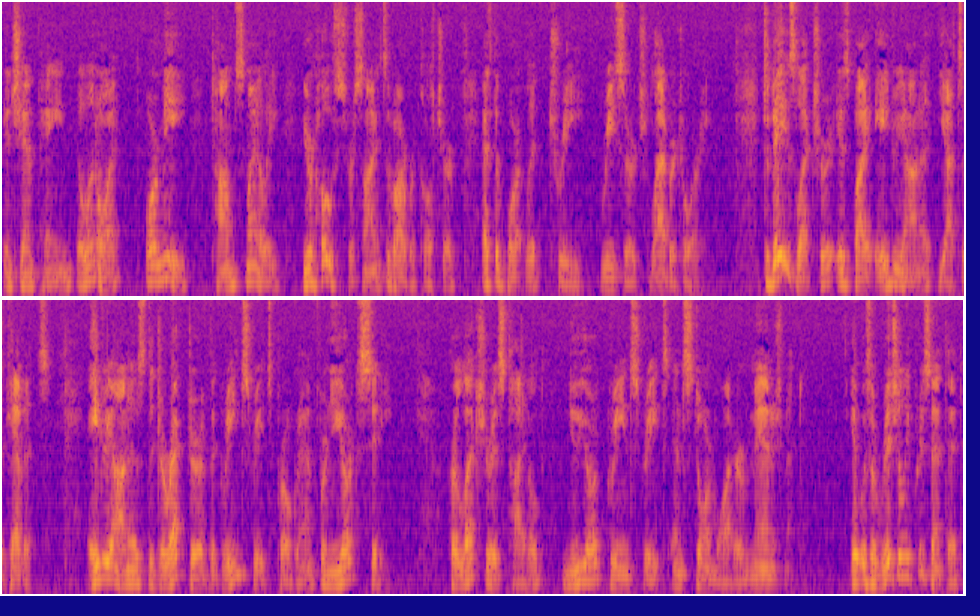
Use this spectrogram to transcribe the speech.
in Champaign, Illinois, or me, Tom Smiley, your host for Science of Arboriculture at the Bartlett Tree Research Laboratory. Today's lecture is by Adriana Jacykewycz. Adriana is the director of the Green Streets program for New York City her lecture is titled New York Green Streets and Stormwater Management. It was originally presented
